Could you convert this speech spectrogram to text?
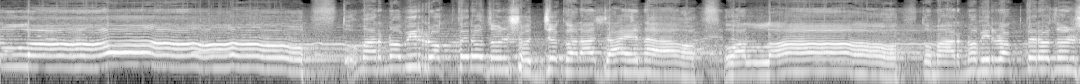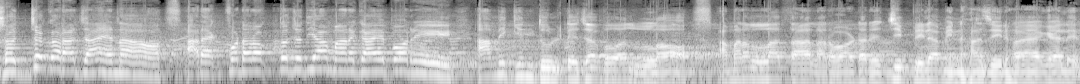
আল্লাহ! তোমার নবীর রক্তের ওজন সহ্য করা যায় না। ও আল্লাহ, তোমার নবীর রক্তের ওজন সহ্য করা যায় না। আর এক ফোঁটা রক্ত যদি আমার গায়ে পড়ে, আমি কিন্তু উল্টে যাব, আল্লাহ। আমার আল্লাহ তাআলার অর্ডারে জিব্রিল আমিন হাজির হয়ে গেলেন।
